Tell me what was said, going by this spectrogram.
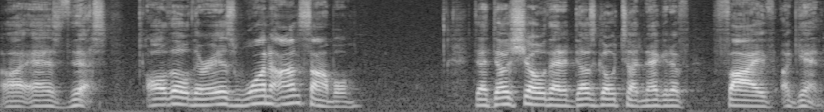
uh, as this. Although there is one ensemble that does show that it does go to a negative five again,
